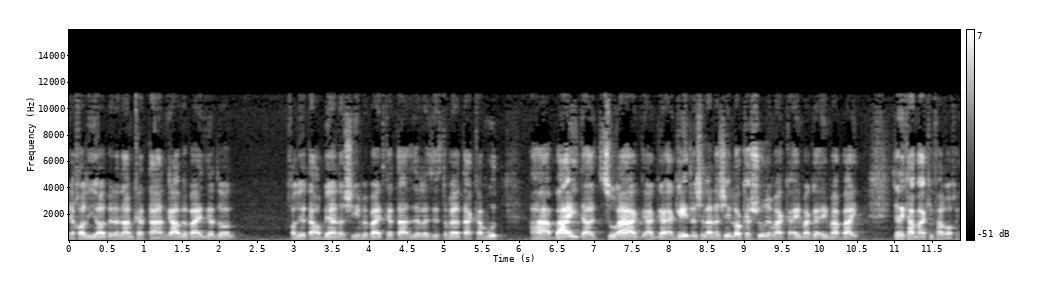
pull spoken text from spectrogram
יכול להיות בן אדם קטן, גר בבית גדול. יכול להיות הרבה אנשים בבית קטן, זה, זאת אומרת, הכמות, הבית, הצורה, הגדל של האנשים לא קשור עם, עם, עם הבית. זה נקרא מקיף הרוחק.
